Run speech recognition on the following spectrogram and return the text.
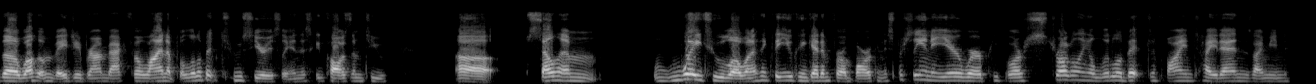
the welcome of AJ Brown back to the lineup a little bit too seriously, and this could cause them to uh, sell him way too low. And I think that you can get him for a bargain, especially in a year where people are struggling a little bit to find tight ends. I mean.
